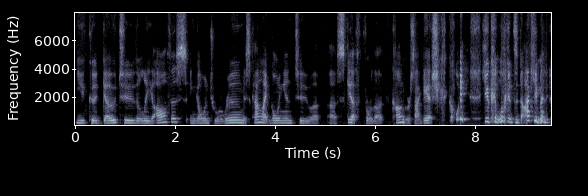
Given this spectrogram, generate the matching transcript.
you could go to the Lee office and go into a room. It's kind of like going into a, a SCIF for the Congress, I guess. You can, you can look at the document.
